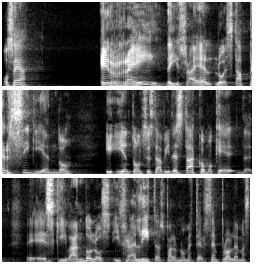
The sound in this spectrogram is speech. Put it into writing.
O sea, el rey de Israel lo está persiguiendo y, entonces David está como que eh, esquivando los israelitas para no meterse en problemas.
